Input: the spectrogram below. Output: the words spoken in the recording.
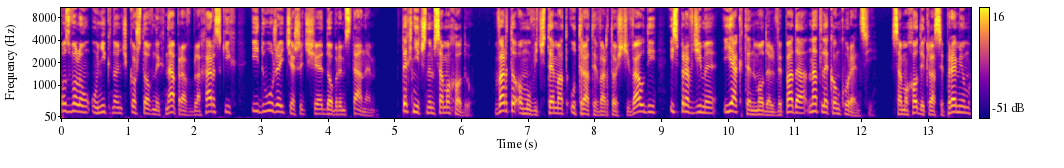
pozwolą uniknąć kosztownych napraw blacharskich i dłużej cieszyć się dobrym stanem. Technicznym samochodu. Warto omówić temat utraty wartości w Audi i sprawdzimy, jak ten model wypada na tle konkurencji. Samochody klasy premium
